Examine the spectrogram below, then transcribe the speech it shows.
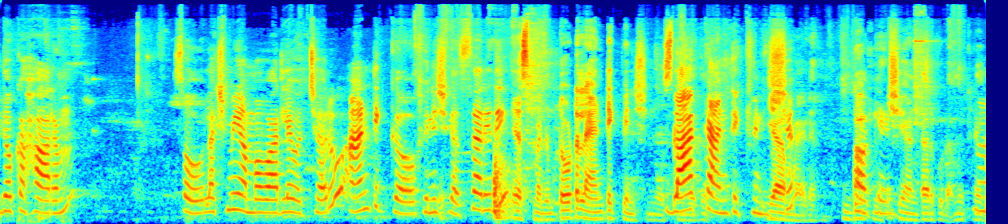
ఇదొక హారం. సో లక్ష్మీ అమ్మవార్లే వచ్చారు. యాంటిక్ ఫినిష్ కదా సార్ ఇది? Yes madam total antique finishing black antique finish అంటారు కూడా మీకు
